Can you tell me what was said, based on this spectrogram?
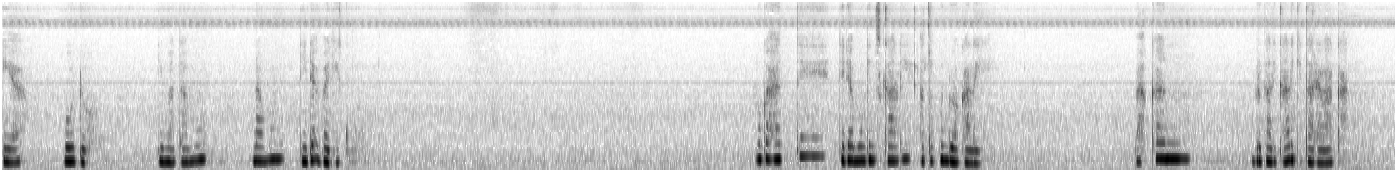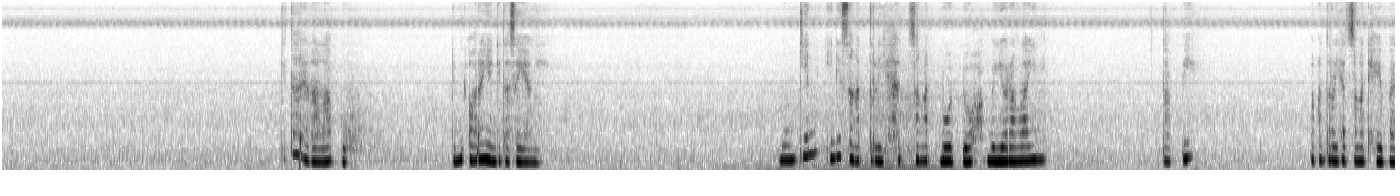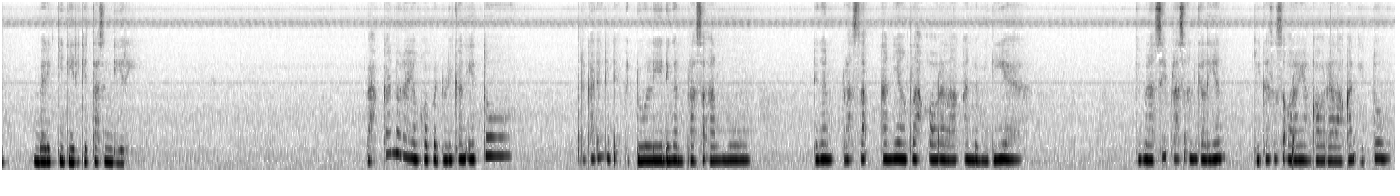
Iya, bodoh di matamu, namun tidak bagiku. Luka hati tidak mungkin sekali ataupun dua kali. Bahkan berkali-kali kita relakan. Kita rela lapuh demi orang yang kita sayangi. Mungkin ini sangat terlihat sangat bodoh bagi orang lain. Tapi akan terlihat sangat hebat bagi diri kita sendiri. Bahkan orang yang kau pedulikan itu terkadang tidak peduli dengan perasaanmu, dengan perasaan yang telah kau relakan demi dia. Gimana sih perasaan kalian jika seseorang yang kau relakan itu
